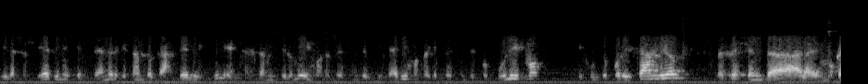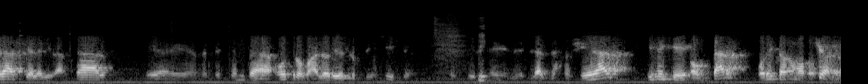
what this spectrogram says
y la sociedad tiene que entender que tanto Castelo y Gil es exactamente lo mismo, representa el kirchnerismo, representa el populismo, y junto por el cambio representa la democracia, la libertad, eh, representa otro valor y otro principio. Eh, la, sociedad tiene que optar por estas dos opciones.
